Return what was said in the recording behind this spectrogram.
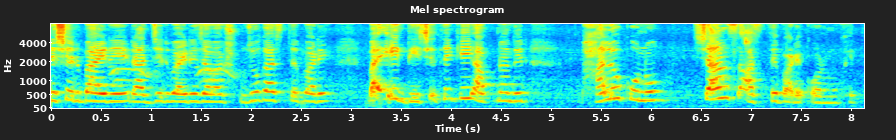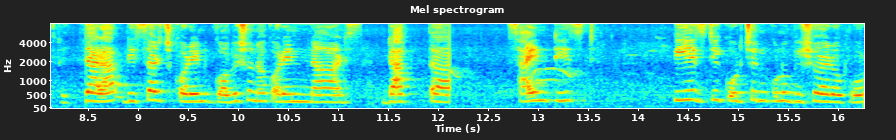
দেশের বাইরে, রাজ্যের বাইরে যাওয়ার সুযোগ আসতে পারে বা এই দেশে থেকেই আপনাদের ভালো কোনো চান্স আসতে পারে কর্মক্ষেত্রে। যারা রিসার্চ করেন, গবেষণা করেন নার্স ডাক্তার সায়েন্টিস্ট পিএইচডি করছেন কোনো বিষয়ের ওপর,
